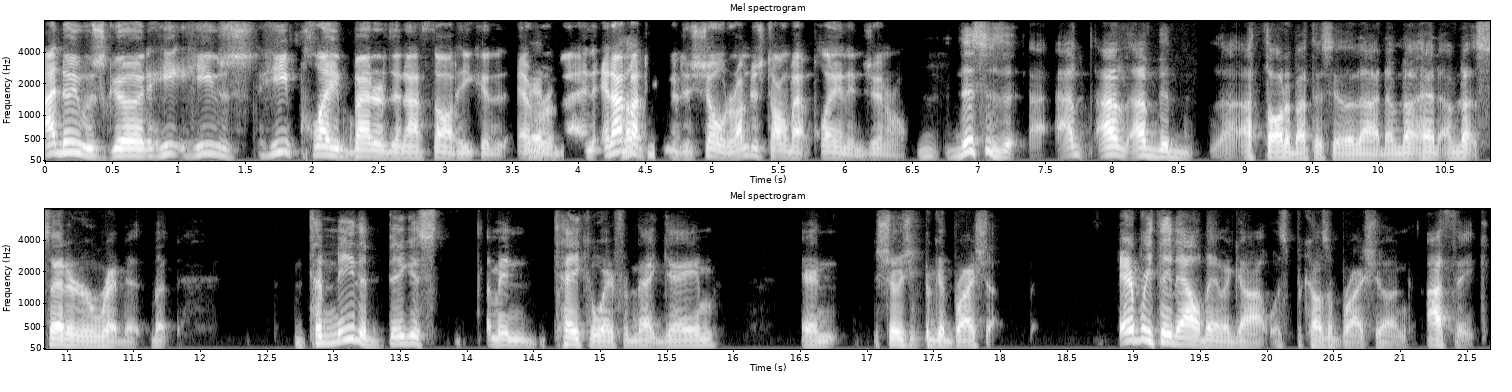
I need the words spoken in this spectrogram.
I knew he was good. He he's he played better than I thought he could ever. And, and I'm not talking about the shoulder. I'm just talking about playing in general. this is I've, I've I've been I thought about this the other night. I've not had I've not said it or written it, but to me the biggest I mean takeaway from that game and shows you a good Bryce. Everything Alabama got was because of Bryce Young. I think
